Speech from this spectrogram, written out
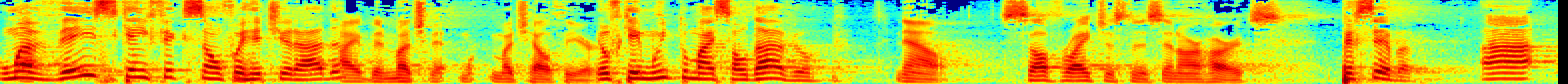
Uma vez que a infecção foi retirada, I've been much, much healthier. eu fiquei muito mais saudável. Now, self-righteousness in our hearts Perceba, a,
